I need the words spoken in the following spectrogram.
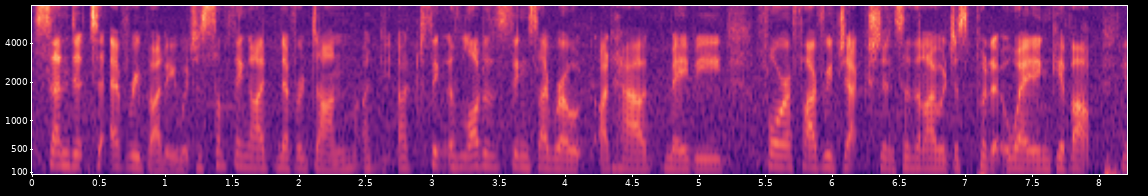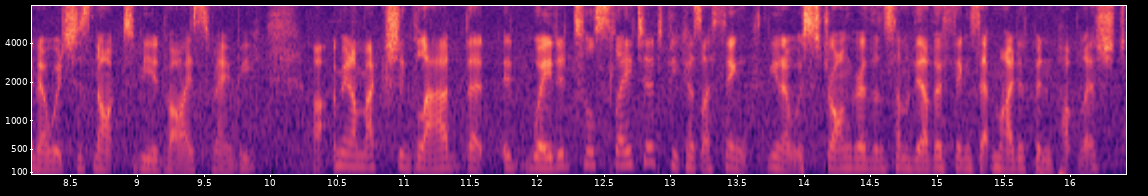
send it to everybody, which is something I'd never done. I, think a lot of the things I wrote, I'd had maybe four or five rejections, and then I would just put it away and give up, you know, which is not to be advised, maybe. Uh, I mean, I'm actually glad that it waited till slated because I think, you know, it was stronger than some of the other things that might have been published.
